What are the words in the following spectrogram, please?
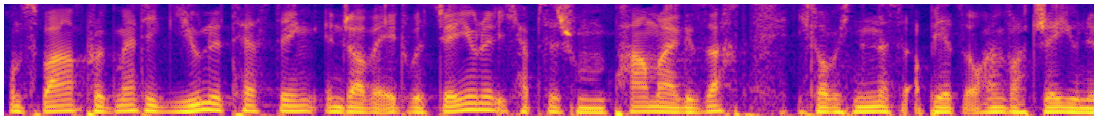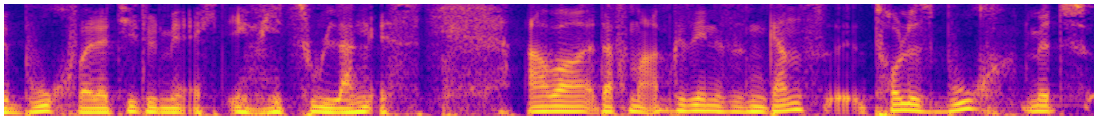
und zwar Pragmatic Unit Testing in Java 8 with JUnit. Ich habe es ja schon ein paar Mal gesagt. Ich glaube, ich nenne das ab jetzt auch einfach JUnit Buch, weil der Titel mir echt irgendwie zu lang ist. Aber davon mal abgesehen, es ist ein ganz tolles Buch mit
